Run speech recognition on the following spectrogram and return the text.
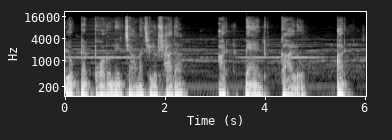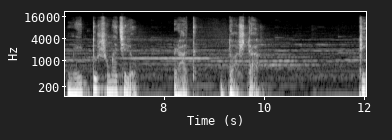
লোকটার পরনের জামা ছিল সাদা আর প্যান্ট কালো। আর মৃত্যুর সময় ছিল রাত দশটা। ঠিক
